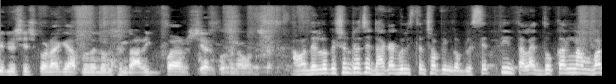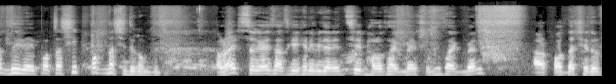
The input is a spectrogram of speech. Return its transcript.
ভিডিও শেষ করার আগে আপনাদের লোকেশনটা আরেকবার শেয়ার করবেন আমাদের সাথে। আমাদের লোকেশনটা হচ্ছে ঢাকা গুলিস্তান শপিং কমপ্লেক্সের তিন তলায় দোকান নাম্বার দুই বাই পঁচাশি পদ্মা সেতু কম্পিউটার অলরাইট সো গাইস আজকে এখানে বিদায় নিচ্ছি। ভালো থাকবেন সুস্থ থাকবেন। আর পদ্মা সেতুর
